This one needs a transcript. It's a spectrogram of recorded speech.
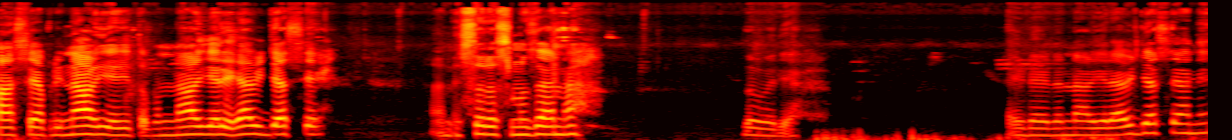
આ છે આપણી નાળિયેરી. તો પણ નાળિયેરી આવી જશે. અને સરસ મજાના. દોર્યા એડા એડા નાળિયેર આવી જશે અને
